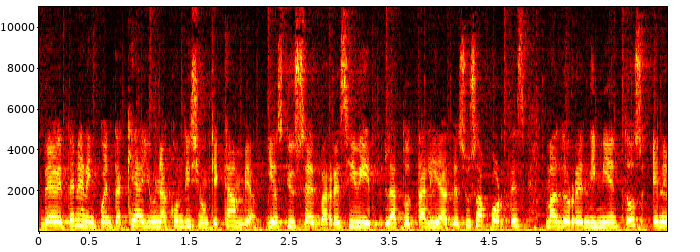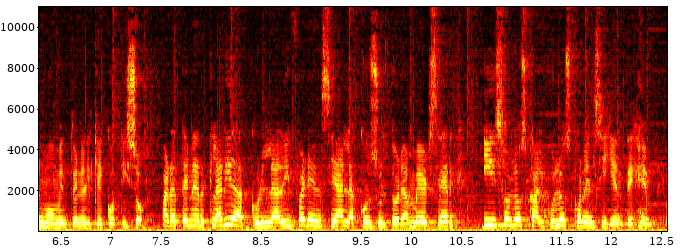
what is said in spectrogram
debe tener en cuenta que hay una condición que cambia y es que usted va a recibir la totalidad de sus aportes más los rendimientos en el momento en el que cotizó. Para tener claridad con la diferencia, la consultora Mercer hizo los cálculos con el siguiente ejemplo.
